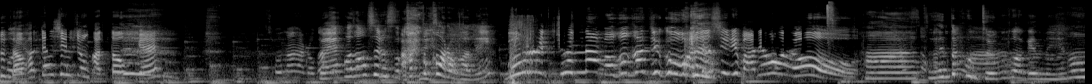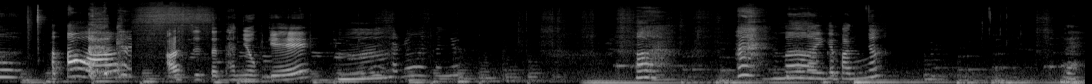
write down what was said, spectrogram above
나 화장실 좀 갔다 올게. 전화하러 가. 왜 화장실에서 카톡하러 가네? 물을 존나 먹어가지고 화장실이 마려워요. 아, 저 핸드폰 들고 가겠네. 아, 갔다 와. 알았어 일단 다녀올게. 음, 다녀와 다녀. 아, 나 이게 맞냐? 네,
